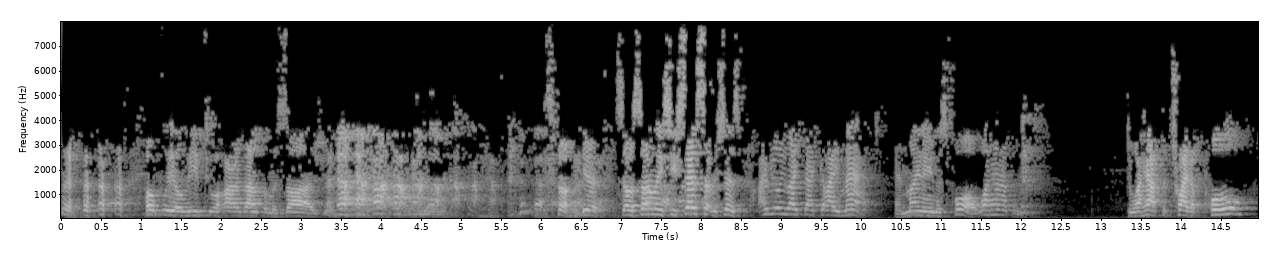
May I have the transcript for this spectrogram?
Hopefully, it'll lead to a horizontal massage. so here, so suddenly she says something. She says, "I really like that guy, Matt, and my name is Paul. What happens? Do I have to try to pull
